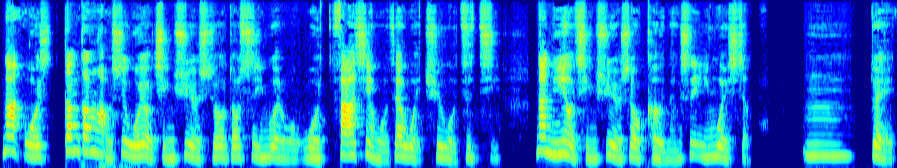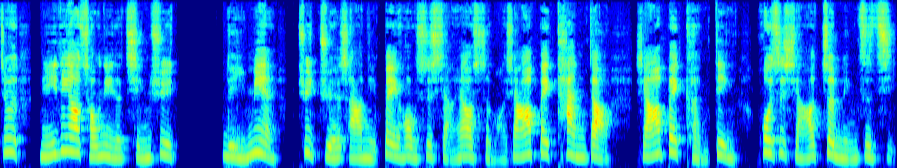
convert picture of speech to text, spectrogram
那我刚刚好是我有情绪的时候，都是因为我我发现我在委屈我自己。那你有情绪的时候，可能是因为什么？嗯对，就是你一定要从你的情绪里面去觉察，你背后是想要什么，想要被看到，想要被肯定，或是想要证明自己，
